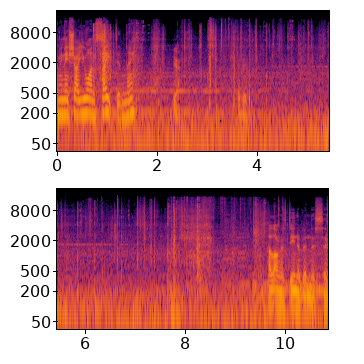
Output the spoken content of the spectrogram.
I mean, they shot you on sight, didn't they? Yeah, they did. How long has Dina been this sick?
